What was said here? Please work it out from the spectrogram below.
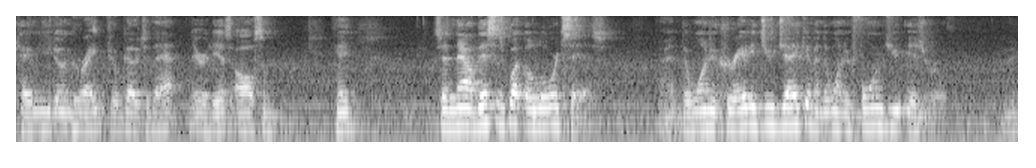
Okay, you're doing great, if you'll go to that, there it is. Awesome. Okay. So now this is what the Lord says. The one who created you, Jacob, and the one who formed you, Israel. Right?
